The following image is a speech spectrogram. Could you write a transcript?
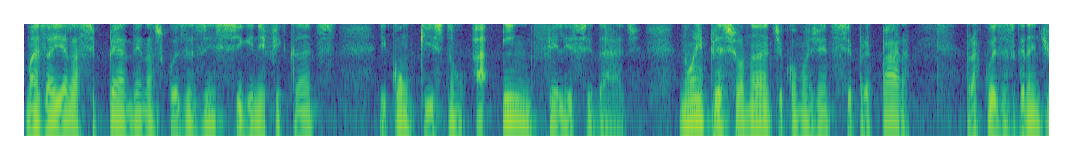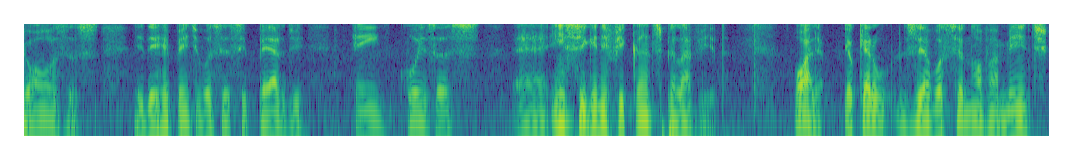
mas aí elas se perdem nas coisas insignificantes e conquistam a infelicidade. Não é impressionante como a gente se prepara para coisas grandiosas e de repente você se perde em coisas é, insignificantes pela vida. Olha, eu quero dizer a você novamente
